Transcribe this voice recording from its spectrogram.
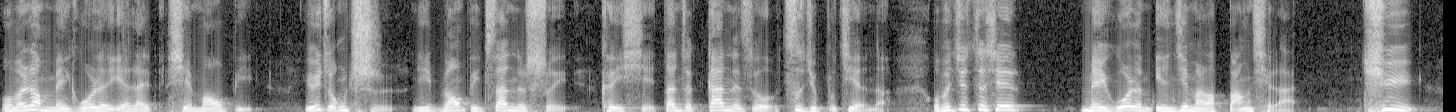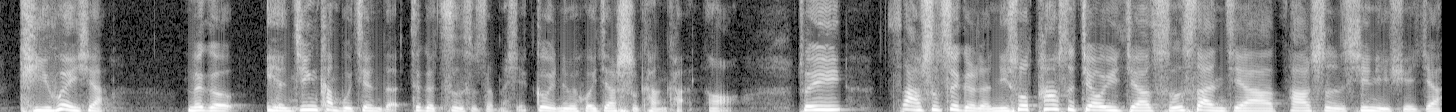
我们让美国人也来写毛笔。有一种纸，你毛笔沾了水可以写，但是干的时候字就不见了。我们就这些美国人眼睛把它绑起来，去体会一下那个眼睛看不见的这个字是怎么写。各位你们回家试看看啊。所以大师这个人，你说他是教育家、慈善家，他是心理学家、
